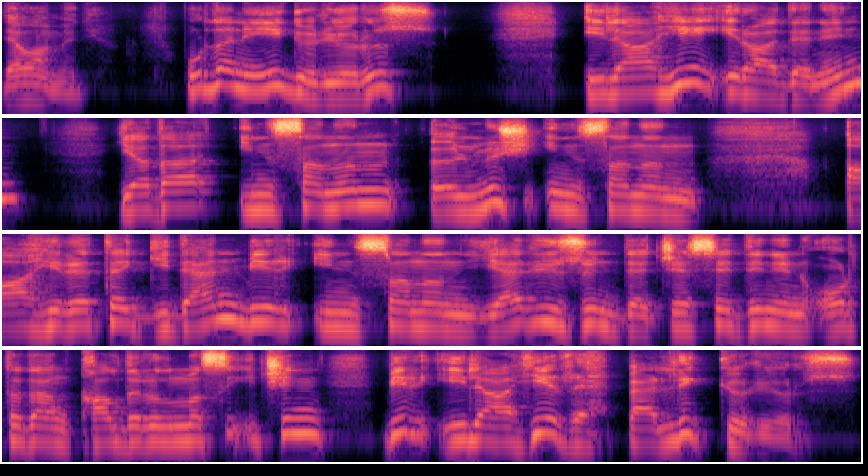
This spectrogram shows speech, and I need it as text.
devam ediyor. Burada neyi görüyoruz? İlahi iradenin ya da insanın ölmüş insanın ahirete giden bir insanın yeryüzünde cesedinin ortadan kaldırılması için bir ilahi rehberlik görüyoruz.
